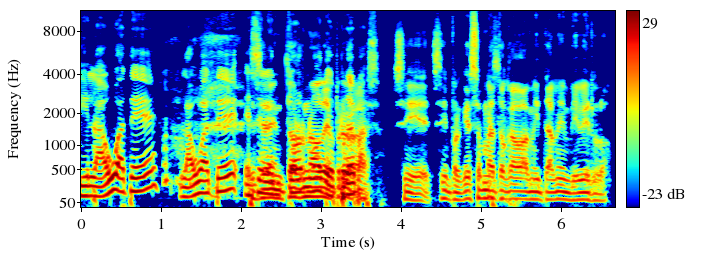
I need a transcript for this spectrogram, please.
Y la UAT, la UAT es, el, entorno, de, pruebas. Sí, sí, porque eso me ha tocado a mí también vivirlo.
